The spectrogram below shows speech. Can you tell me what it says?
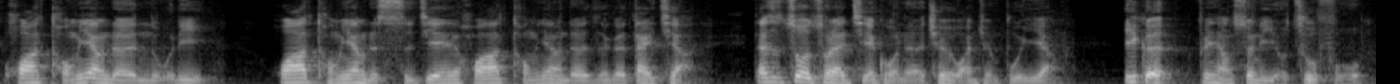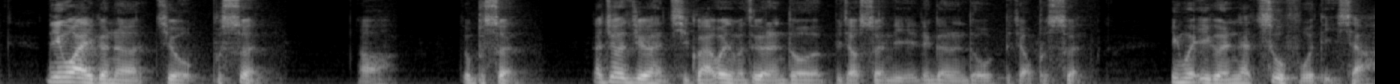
花同样的努力，花同样的时间，花同样的这个代价。但是做出来结果呢，却完全不一样。一个非常顺利有祝福，另外一个呢就不顺，啊，都不顺，那就觉得很奇怪，为什么这个人都比较顺利，那个人都比较不顺？因为一个人在祝福底下，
